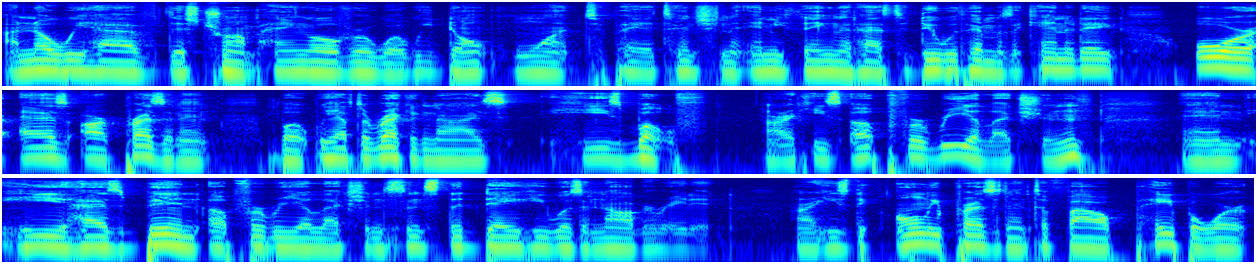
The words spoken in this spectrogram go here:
I know we have this Trump hangover where we don't want to pay attention to anything that has to do with him as a candidate or as our president, but we have to recognize he's both. All right, he's up for reelection and he has been up for reelection since the day he was inaugurated. All right, he's the only president to file paperwork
